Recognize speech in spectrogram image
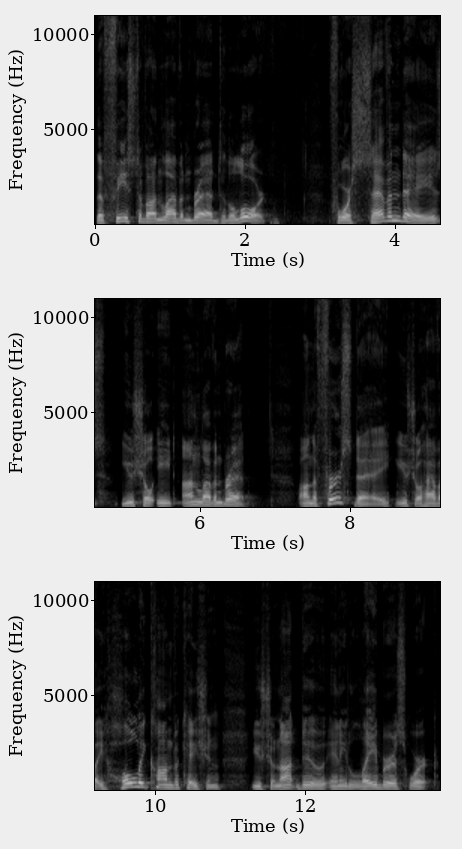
the feast of unleavened bread to the Lord. For seven days you shall eat unleavened bread. On the first day you shall have a holy convocation. You shall not do any laborious work.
